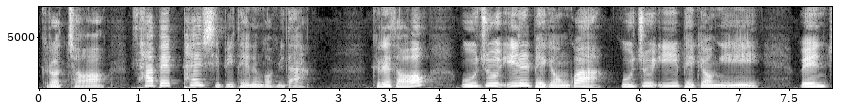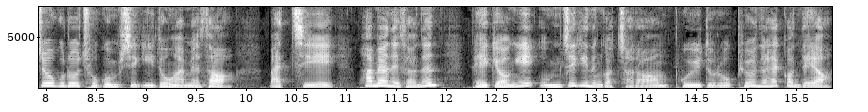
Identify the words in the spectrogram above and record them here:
그렇죠. 480이 되는 겁니다. 그래서 우주 1 배경과 우주 2 배경이 왼쪽으로 조금씩 이동하면서 마치 화면에서는 배경이 움직이는 것처럼 보이도록 표현을 할 건데요.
